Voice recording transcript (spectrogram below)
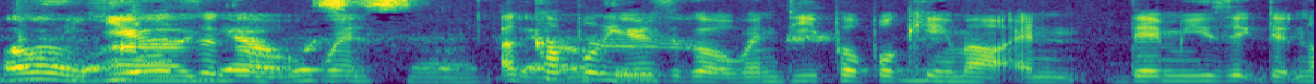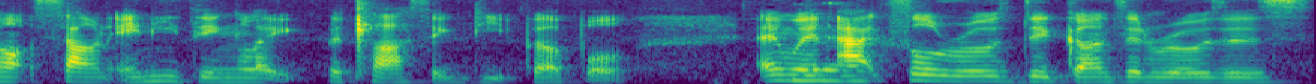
Oh, years uh, ago, yeah, when, his, uh, a yeah, couple okay. years ago, when Deep Purple came out, and their music did not sound anything like the classic Deep Purple, and when Yeah. Axl Rose did Guns N' Roses,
